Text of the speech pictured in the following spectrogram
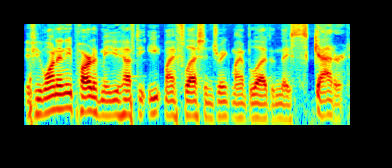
If you want any part of me, you have to eat my flesh and drink my blood. And they scattered,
